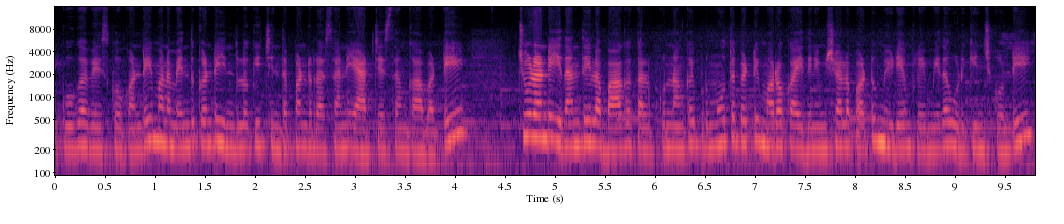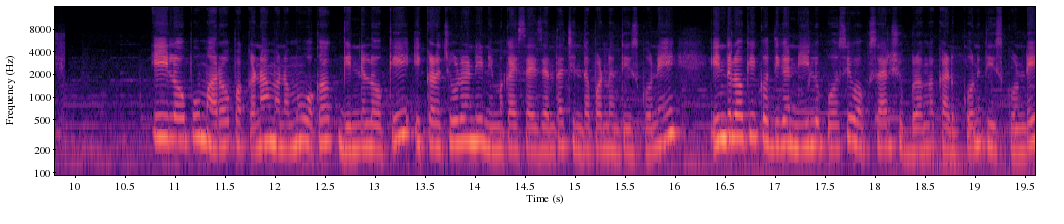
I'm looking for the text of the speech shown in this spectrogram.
ఎక్కువగా వేసుకోకండి. మనం ఎందుకంటే ఇందులోకి చింతపండు రసాన్ని యాడ్ చేస్తాం కాబట్టి. చూడండి ఇదంతా ఇలా బాగా కలుపుకున్నాక ఇప్పుడు మూత పెట్టి మరొక ఐదు నిమిషాల పాటు మీడియం ఫ్లేమ్ మీద ఉడికించుకోండి. ఈలోపు మరో పక్కన మనము ఒక గిన్నెలోకి ఇక్కడ చూడండి నిమ్మకాయ సైజ్ అంతా చింతపండుని తీసుకొని ఇందులోకి కొద్దిగా నీళ్ళు పోసి ఒకసారి శుభ్రంగా కడుక్కొని తీసుకోండి.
